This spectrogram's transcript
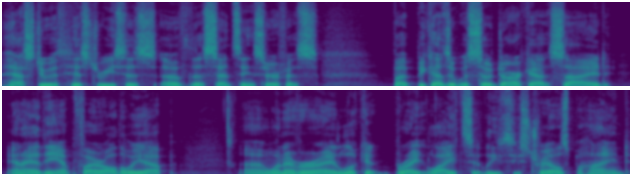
It has to do with hysteresis of the sensing surface. But because it was so dark outside and I had the amplifier all the way up, uh, whenever I look at bright lights, it leaves these trails behind.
